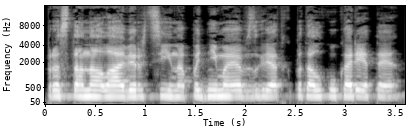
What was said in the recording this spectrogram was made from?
Простонала Авертина, поднимая взгляд к потолку кареты.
